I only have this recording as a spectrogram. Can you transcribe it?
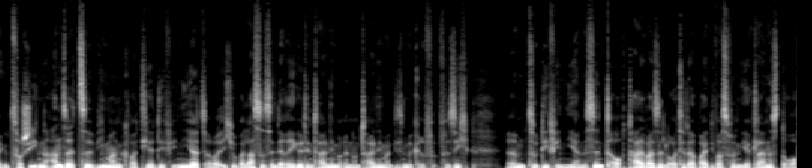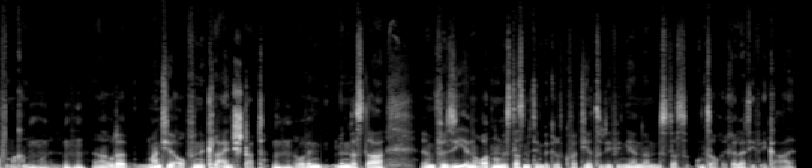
Da gibt's verschiedene Ansätze, wie man Quartier definiert, aber ich überlasse es in der Regel den Teilnehmerinnen und Teilnehmern, diesen Begriff für sich ähm, zu definieren. Es sind auch teilweise Leute dabei, die was für ihr kleines Dorf machen mhm. wollen. Mhm. Ja, oder manche auch für eine Kleinstadt. Mhm. Aber wenn, wenn das da ähm, für sie in Ordnung ist, das mit dem Begriff Quartier zu definieren, dann ist das uns auch relativ egal.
